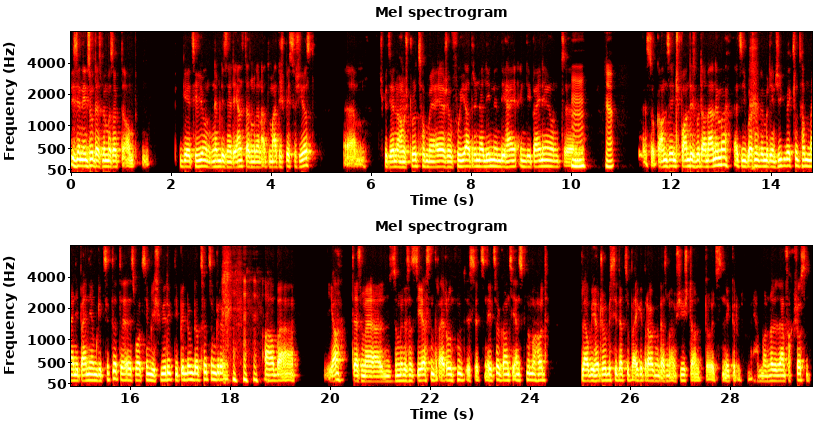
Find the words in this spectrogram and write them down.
Ist ja nicht so, dass wenn man sagt, oh, ich gehe jetzt hier und nehme das nicht ernst, dass man dann automatisch besser schießt. Ähm, speziell nach dem Sturz haben wir ja schon viel Adrenalin in die, in die Beine und ähm, mhm. ja. so ganz entspannt ist man dann auch nicht mehr. Also ich weiß nicht, wenn wir den Ski gewechselt haben, meine Beine haben gezittert. Es war ziemlich schwierig, die Bindung dazu zu kriegen. Aber ja, dass man zumindest die ersten drei Runden das jetzt nicht so ganz ernst genommen hat, glaube ich, hat schon ein bisschen dazu beigetragen, dass man am Skistand da jetzt nicht, man hat einfach geschossen.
